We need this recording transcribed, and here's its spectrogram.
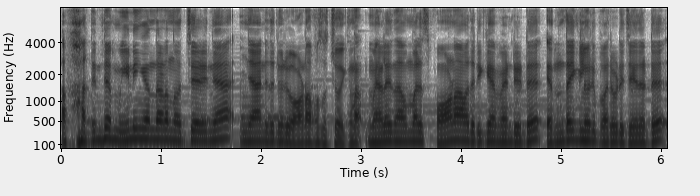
അപ്പൊ അതിന്റെ മീനിങ് എന്താണെന്ന് വെച്ച് കഴിഞ്ഞാൽ ഞാൻ ഇതിനൊരു ഓൺ ഓഫ് സ്വിച്ച് വയ്ക്കണം. മേളിൽ നിന്ന് അവന്മാർ സ്പോൺ ആവാതിരിക്കാൻ വേണ്ടിയിട്ട് എന്തെങ്കിലും ഒരു പരിപാടി ചെയ്തിട്ട്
